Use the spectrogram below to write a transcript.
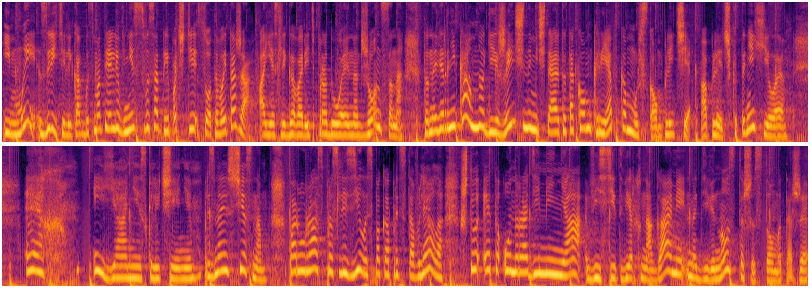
И мы, зрители, как бы смотрели вниз с высоты почти сотого этажа. А если говорить про Дуэйна Джонсона, то наверняка многие женщины мечтают о таком крепком мужском плече. А плечико-то нехилое. Эх, и я не исключение. Признаюсь честно, пару раз прослезилась, пока представляла, что это он ради меня висит вверх ногами на 96 этаже.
